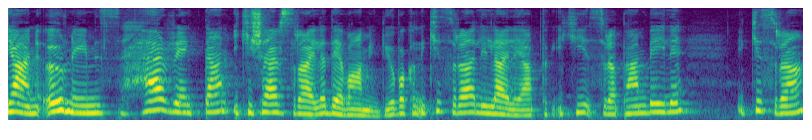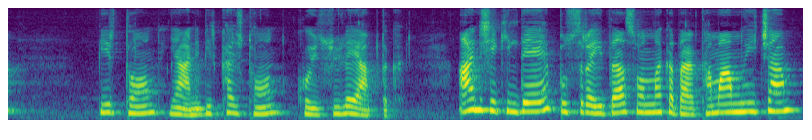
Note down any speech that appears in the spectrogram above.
Yani örneğimiz her renkten ikişer sırayla devam ediyor. Bakın iki sıra lila ile yaptık. iki sıra pembe ile iki sıra bir ton yani birkaç ton koyusuyla yaptık. Aynı şekilde bu sırayı da sonuna kadar tamamlayacağım.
